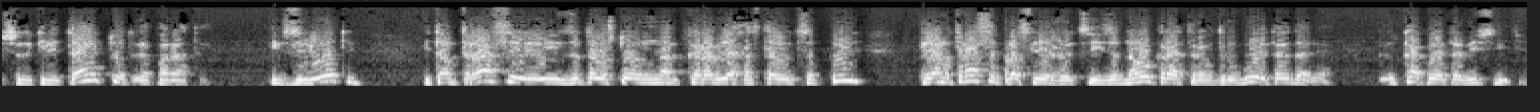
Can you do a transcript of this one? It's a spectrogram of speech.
все-таки летают тут аппараты. И взлеты. И там трассы, из-за того, что на кораблях остается пыль, прямо трассы прослеживаются из одного кратера в другой и так далее. Как вы это объясните?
